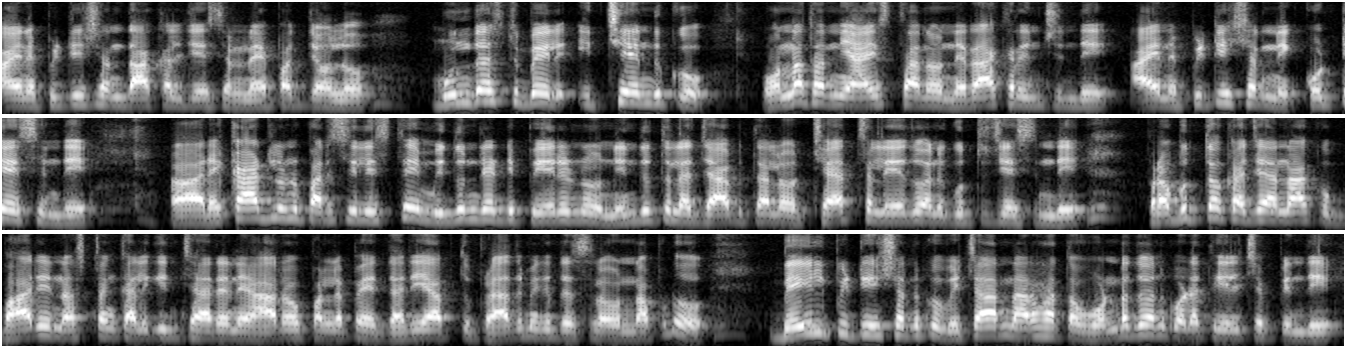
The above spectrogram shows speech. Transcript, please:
ఆయన పిటిషన్ దాఖలు చేసిన నేపథ్యంలో ముందస్తు బెయిల్ ఇచ్చేందుకు ఉన్నత న్యాయస్థానం నిరాకరించింది. ఆయన పిటిషన్ని కొట్టేసింది. ఆ, రికార్డులను పరిశీలిస్తే మిథున్ రెడ్డి పేరును నిందితుల జాబితాలో చేర్చలేదు అని గుర్తు చేసింది. ప్రభుత్వ ఖజానాకు భారీ నష్టం కలిగించారనే ఆరోపణలపై దర్యాప్తు ప్రాథమిక దశలో ఉన్నప్పుడు బెయిల్ పిటిషన్కు విచారణ అర్హత ఉండదు అని కూడా తేల్చెప్పింది.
